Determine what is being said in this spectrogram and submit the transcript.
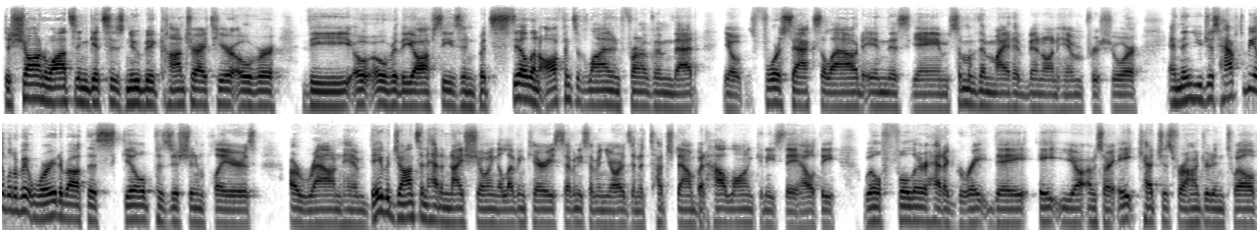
Deshaun Watson gets his new big contract here over the over the offseason, but still an offensive line in front of him that, you know, four sacks allowed in this game. Some of them might have been on him for sure. And then you just have to be a little bit worried about the skill position players around him. David Johnson had a nice showing 11 carries, 77 yards, and a touchdown, but how long can he stay healthy? Will Fuller had a great day, eight yard, I'm sorry, eight catches for 112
